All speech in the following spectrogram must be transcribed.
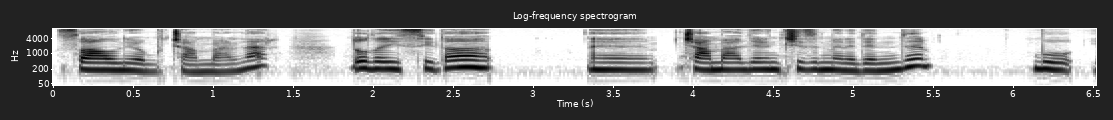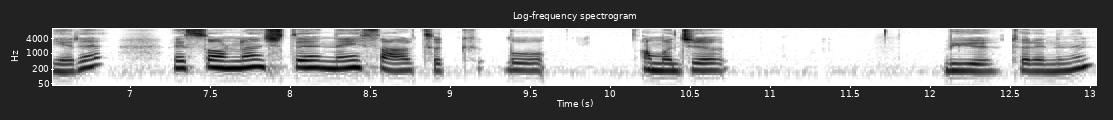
sağlıyor bu çemberler. Dolayısıyla e, çemberlerin çizilme nedeni de bu yere ve sonra işte neyse artık bu amacı büyü töreninin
